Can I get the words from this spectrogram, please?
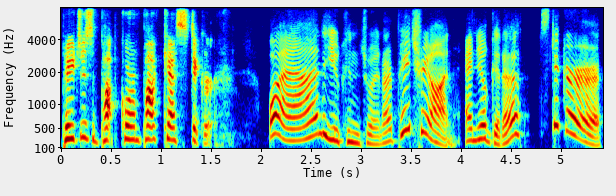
Pages of Popcorn podcast sticker. And you can join our Patreon and you'll get a sticker.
